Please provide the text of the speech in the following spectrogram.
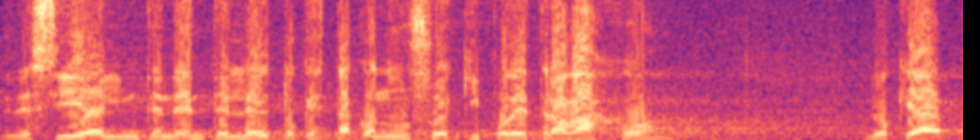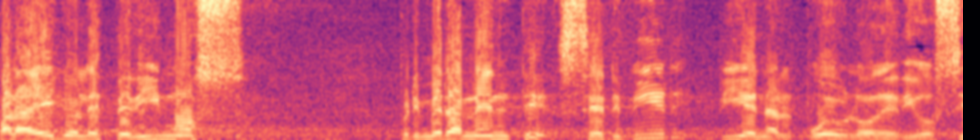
Me decía el intendente electo que está con su equipo de trabajo, lo que para ello les pedimos primeramente servir bien al pueblo de Dios.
